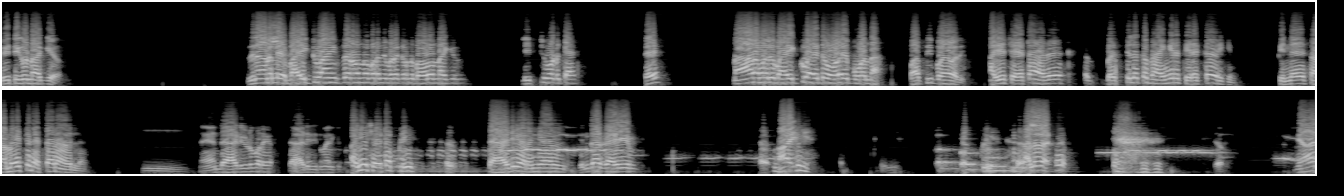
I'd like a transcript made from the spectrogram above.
വീട്ടിൽ കൊണ്ടാക്കിയോ? ഇതിനാണല്ലേ ബൈക്ക് വാങ്ങിത്തരണമെന്ന് പറഞ്ഞ് ഇവിടെ കിടന്ന് ബഹളം ഉണ്ടാക്കിയത്? ലിഫ്റ്റ് കൊടുക്കാൻ. ഏ? നാളെ ഒരു ബൈക്കുമായിട്ട് ഓളെ പോകണ്ട ബസ്സിൽ പോയാൽ മതി. അയ്യോ ചേട്ടാ അത് ബസ്സിലൊക്കെ ഭയങ്കര തിരക്കായിരിക്കും. പിന്നെ സമയത്തിന് എത്താനാവില്ല. ഞാൻ ഡാഡിയോട് പറയാം. ഡാഡി തീരുമാനിക്കും. അയ്യോ ചേട്ടാ പ്ലീസ് ഡാഡി അറിഞ്ഞാൽ എന്താ കാര്യം. അല്ല ഞാൻ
